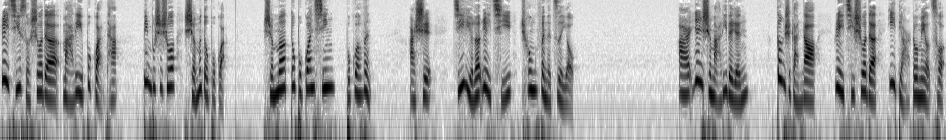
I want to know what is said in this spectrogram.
瑞奇所说的玛丽不管他，并不是说什么都不管，什么都不关心、不过问，而是给予了瑞奇充分的自由。而认识玛丽的人，更是感到瑞奇说的一点儿都没有错。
